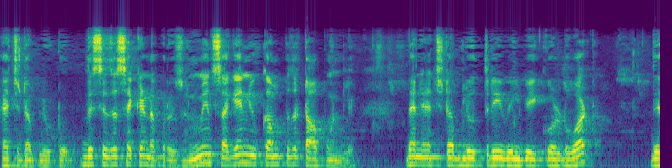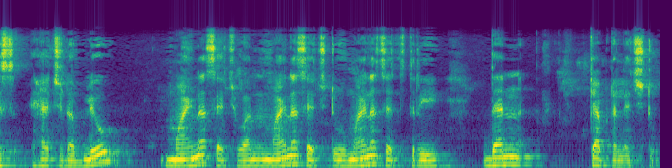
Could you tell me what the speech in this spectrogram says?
hw2 this is the second approximation means again you come to the top only. Then hw3 will be equal to what? This hw minus h1 minus h2 minus h3 then capital h2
